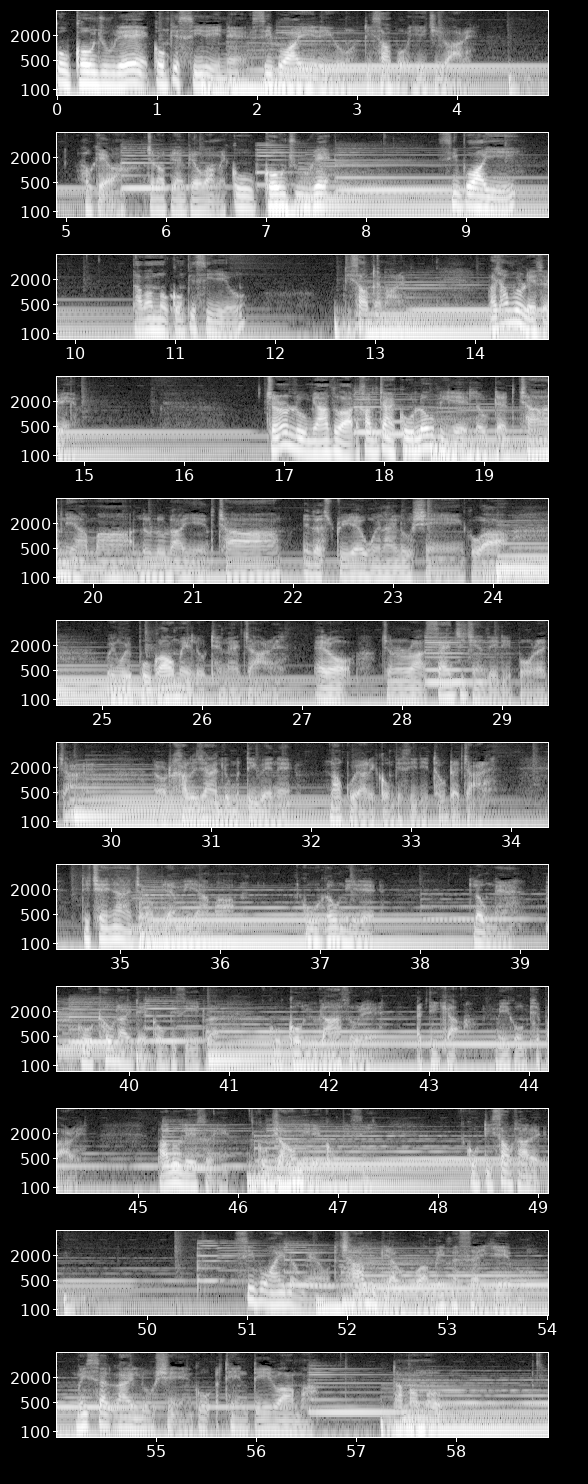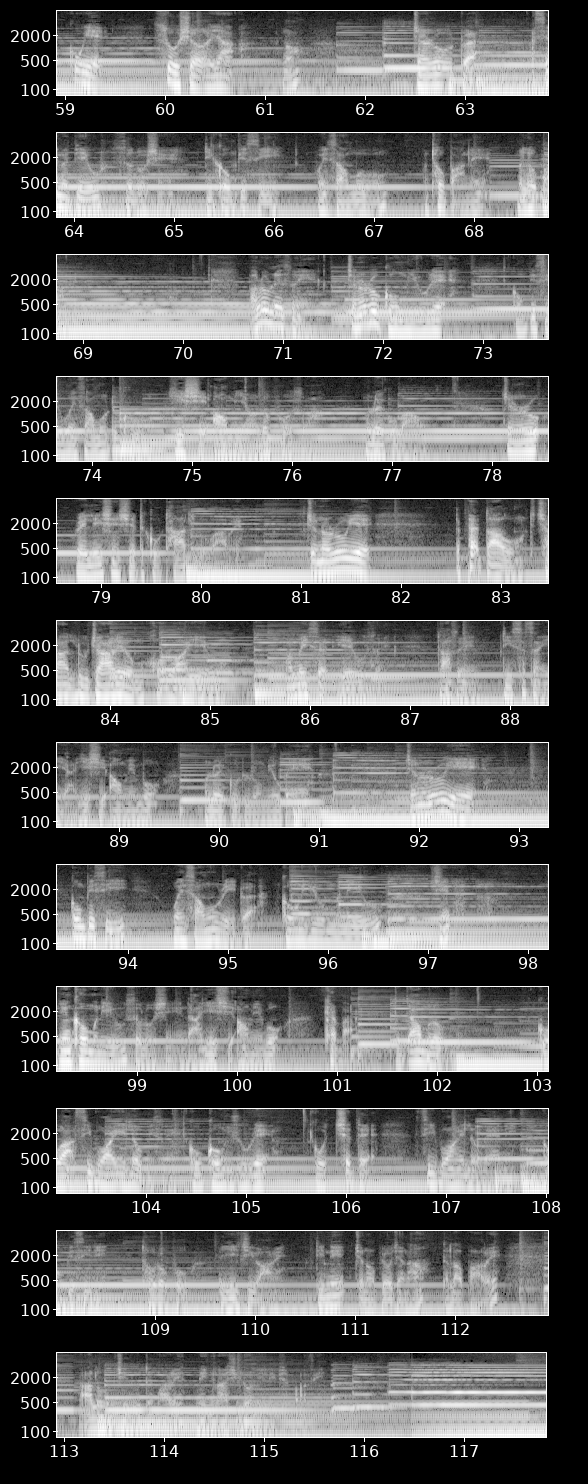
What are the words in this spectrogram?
ဂုံကြူတဲ့ကုန်ပစ္စည်းတွေနဲ့စီးပွားရေးတွေကိုတိစောက်ဖို့အရေးကြီးပါတယ်ဟုတ်ကဲ့ပါကျွန်တော်ပြန်ပြောပါမယ်ကိုဂုံကြူတဲ့စီးပွားရေးဒါမှမဟုတ်ကုန်ပစ္စည်းတွေကိုတိစောက်တင်ပါတယ်ဘာကြောင့်မလို့လဲဆိုရင်ကျွန်တော်လူအများစုကတစ်ခါတည်းကိုလုံးနေတဲ့လုပ်တဲ့တခြားနေရာမှာအလုပ်လုပ်လာရင်တခြား industry တွေဝင်လိုက်လို့ရှင်ကိုကဝင်ငွေပိုကောင်းမယ်လို့ထင်နေကြတယ်အဲ့တော့ ကျွန်တော်တို့ကစမ်းကြည့်ခြင်းတွေပေါ်ရကြတယ်အဲ့တော့တစ်ခါလေကြာရင်လူမသိပဲနဲ့နောက်ကိုရတွေကုန်ပစ္စည်းတွေထုတ်တတ်ကြတယ်ဒီချိန်ကျရင်ကျွန်တော်ပြန်မေးရမှာကိုလုံနေတဲ့လုပ်ငန်းကိုထုတ်လိုက်တဲ့ကုန်ပစ္စည်းအတွက်ကိုကုန်ယူလားဆိုတဲ့အတိကမေးကုန်ဖြစ်ပါတယ်ဘာလို့လဲဆိုရင်ကိုရောင်းနေတဲ့ကုန်ပစ္စည်းကိုတိဆောက်ထားတဲ့စီးပွားရေးလုပ်ငန်းကိုတခြားလူတယောက်ကမိတ်မဆက်ရဲဘူးမိတ်ဆက်လိုက်လို့ရှိရင်ကိုအထင်သေးသွားမှာ ဒါမှမဟုတ်ကိုယ့်ရဲ့ social အရာเนาะကျွန်တော်တို့အတွက်အဆင်မပြေဘူးဆိုလို့ရှိရင်ဒီကုန်ပစ္စည်းဝန်ဆောင်မှုကိုမထုတ်ပါနဲ့မလုပ်ပါနဲ့ဘာလို့လဲဆိုရင်ကျွန်တော်တို့ဂုံမြူတဲ့ကုန်ပစ္စည်းဝန်ဆောင်မှုတစ်ခုရေရှည်အောင်မြင်အောင်လုပ်ဖို့ဆိုတာမလွယ်ကူပါဘူးကျွန်တော်တို့ relationship တစ်ခုထားတယ်လို့ပါပဲကျွန်တော်တို့ရဲ့တစ်ဖက်သားကိုတခြားလူကြားတွေကိုမခေါ်လွှားရဘူးမမိတ်ဆက်ရဘူးဆိုရင် ဒါဆိုရင်ဒီဆက်ဆံရေးအရေးရှိအောင်မြင်ဖို့မလွယ်ကူလိုမျိုးပဲကျွန်တော်တို့ရဲ့ကုန်ပစ္စည်းဝန်ဆောင်မှုတွေအတွက်ဂုဏ်ယူမနေဘူးရင်ရင်ခုန်မနေဘူးဆိုလို့ရှိရင်ဒါရေးရှိအောင်မြင်ဖို့ခက်ပါတယ်ဒါကြောင့်မလို့ကိုကစီးပွားရေးလုပ်ပြီဆိုရင်ကိုဂုဏ်ယူတဲ့ကိုချစ်တဲ့စီးပွားရေးလုပ်တဲ့အနေကုန်ပစ္စည်းတွေထုတ်လုပ်ဖို့အရေးကြီးပါတယ်ဒီနေ့ကျွန်တော်ပြောချင်တာဒီလောက်ပါပဲအားလုံးကျေးဇူးတင်ပါတယ်မင်္ဂလာရှိတော်နေ့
